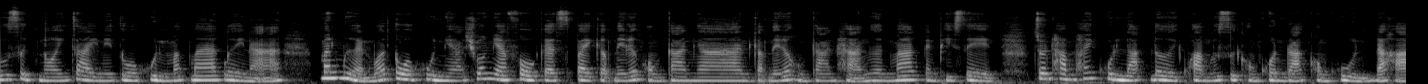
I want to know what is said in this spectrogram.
รู้สึกน้อยใจในตัวคุณมาก ๆ เลยนะ มันเหมือนว่าตัวคุณเนี่ยช่วงเนี้ยโฟกัสไปกับในเรื่องของการงาน กับในเรื่องของการหาเงินมากเป็นพิเศษ จนทำให้คุณละเลยความรู้สึกของคนรักของคุณนะคะ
